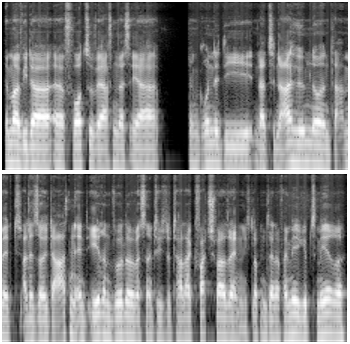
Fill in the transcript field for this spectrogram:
immer wieder äh, vorzuwerfen, dass er im Grunde die Nationalhymne und damit alle Soldaten entehren würde, was natürlich totaler Quatsch war. Ich glaube, in seiner Familie gibt es mehrere,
